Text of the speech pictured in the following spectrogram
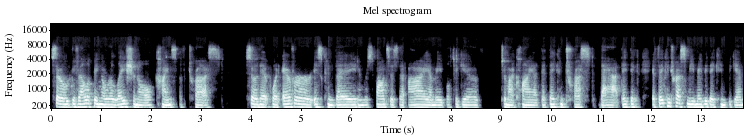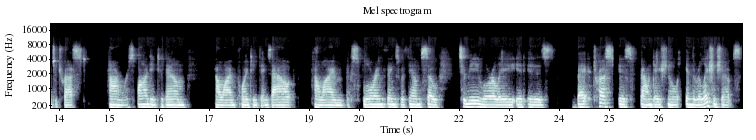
So, developing a relational kinds of trust so that whatever is conveyed and responses that I am able to give to my client, that they can trust that. They think if they can trust me, maybe they can begin to trust how I'm responding to them, how I'm pointing things out, how I'm exploring things with them. So to me, Laura Lee, it is trust is foundational in the relationships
